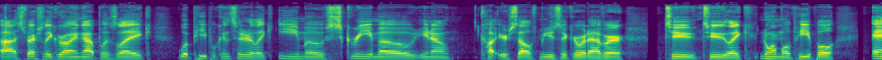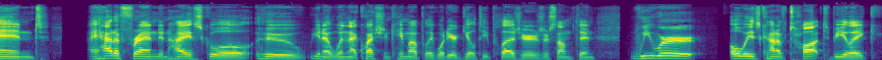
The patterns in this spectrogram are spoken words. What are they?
uh, especially growing up was like what people consider like emo screamo you know cut yourself music or whatever to to like normal people and i had a friend in high school who you know when that question came up like what are your guilty pleasures or something we were always kind of taught to be like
